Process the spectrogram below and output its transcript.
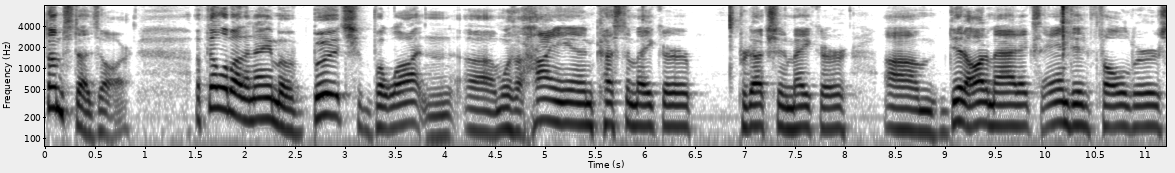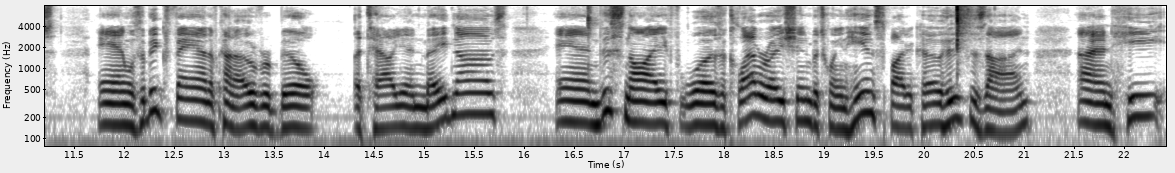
thumb studs are. A fellow by the name of Butch Vallotton um, was a high-end custom maker, production maker, um, did automatics and did folders, and was a big fan of kind of overbuilt Italian-made knives. And this knife was a collaboration between he and Spyderco, his design, and he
